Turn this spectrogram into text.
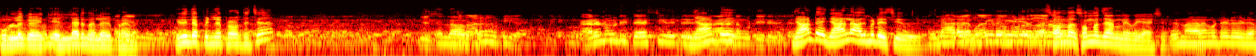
ഫുള്ള് കഴിഞ്ഞ് എല്ലാവരും നല്ല അഭിപ്രായം. ഇതിന്റെ പിന്നിൽ പ്രവർത്തിച്ച? ടേസ്റ്റ് ചെയ്തിട്ട് ഞാൻ ഞാൻ ഞാനല്ല ആദ്യമേ ടേസ്റ്റ് ചെയ്തത്. സ്വന്തം സ്വന്തം ചാനലിൽ റിയാക്ഷൻ ഇത് നാരായണക്കുട്ടിയുടെ വീഡിയോ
